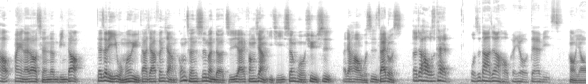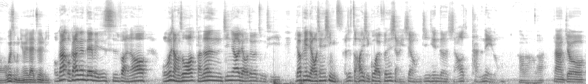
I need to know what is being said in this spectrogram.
家好，欢迎来到成人频道。在这里，我们会与大家分享工程师们的职业方向以及生活趣事。大家好，我是 Zeros。大家好，我是 Ted。我是大家的好朋友 Davis。好呀，为什么你会在这里？我刚我刚刚跟 Davis 去吃饭，然后我们想说，反正今天要聊这个主题比较偏聊天性质，就找他一起过来分享一下我们今天的想要谈的内容。好了好了，那就。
